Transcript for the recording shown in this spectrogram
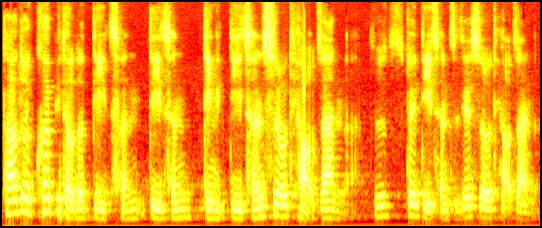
它对 Crypto 的底层底层底底层是有挑战的，就是对底层直接是有挑战的。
